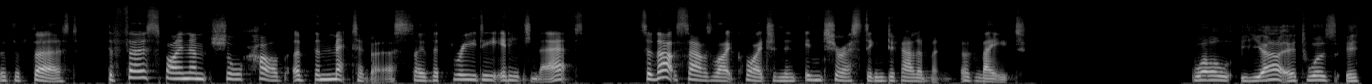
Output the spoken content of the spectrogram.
as the first, the first financial hub of the metaverse, so the 3D internet. So that sounds like quite an interesting development of late. Well, yeah, it was it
